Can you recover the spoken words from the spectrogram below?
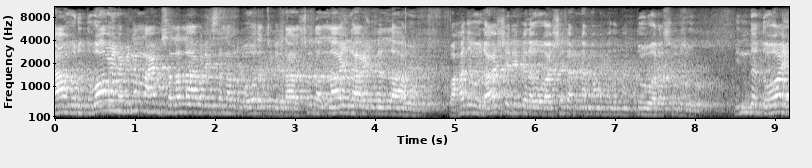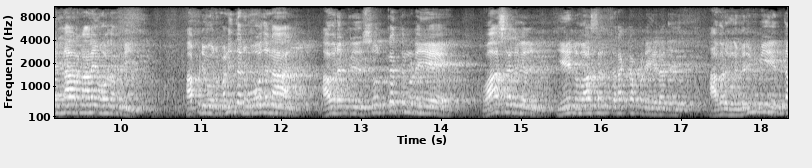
நான் ஒரு துவாவை நபிகள் நாயம் ஸல்லல்லாஹு அலைஹி அவர் அவர்கள் ஓதச் சொல்கிறார். அஷது அல்லா இல்லா இல்லல்லாவோ பகதவு லா ஷரீக லஹு அண்ணா முகமது முஹம்மதன் அப்துஹு இந்த துவா எல்லாருனாலையும் ஓத முடியும். அப்படி ஒரு மனிதர் ஓதினால் அவருக்கு சொர்க்கத்தினுடைய வாசல்கள் ஏழு வாசல் திறக்கப்படுகிறது. அவர்கள் விரும்பிய எந்த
